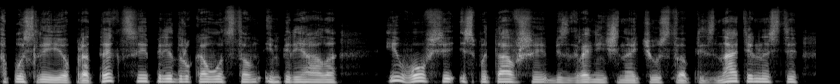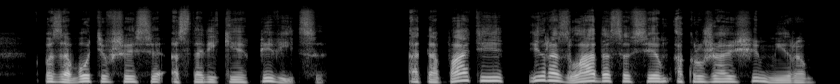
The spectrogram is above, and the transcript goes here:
а после ее протекции перед руководством империала и вовсе испытавший безграничное чувство признательности к позаботившейся о старике певице. От апатии и разлада со всем окружающим миром.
